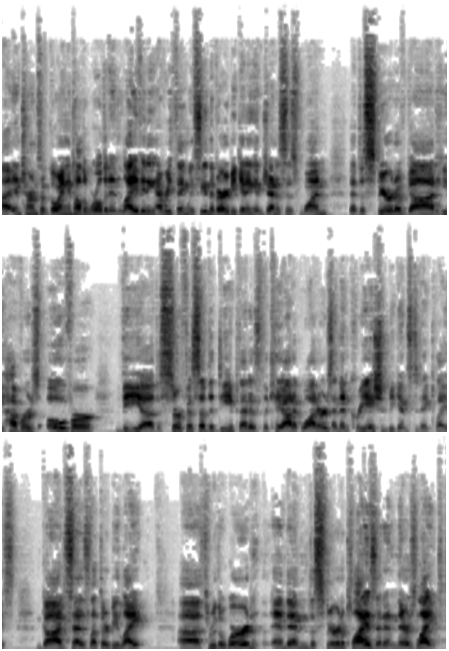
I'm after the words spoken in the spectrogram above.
uh, in terms of going into all the world and enlivening everything. We see in the very beginning in Genesis 1 that the Spirit of God, He hovers over the, uh, the surface of the deep, that is the chaotic waters, and then creation begins to take place. God says, Let there be light uh, through the Word, and then the Spirit applies it, and there's light.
